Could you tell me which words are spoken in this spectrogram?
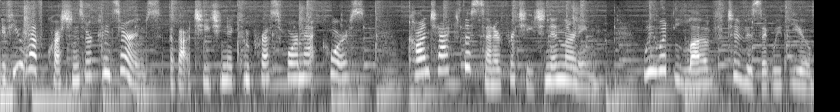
If you have questions or concerns about teaching a compressed format course, contact the Center for Teaching and Learning we would love to visit with you.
